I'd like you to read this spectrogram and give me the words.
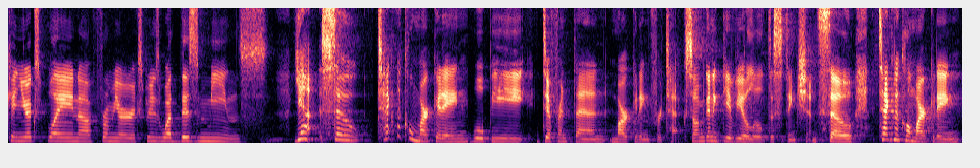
can you explain uh, from your experience what this means? Yeah, so technical marketing will be different than marketing for tech. So I'm going to give you a little distinction. So, technical marketing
